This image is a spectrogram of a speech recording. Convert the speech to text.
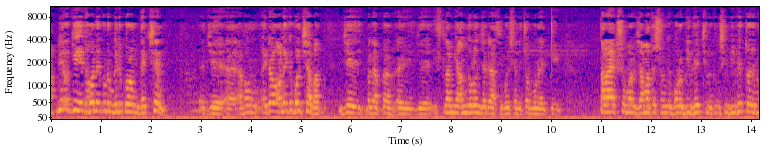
আপনিও কি এই ধরনের কোনো মেরুকরণ দেখছেন? যে এবং এটাও অনেকে বলছে আবার যে মানে আপনার এই যে ইসলামী আন্দোলন যেটা আছে বৈশালী চন্মনায়ের পীর তারা একসময় জামাতের সঙ্গে বড় বিভেদ ছিল, কিন্তু সেই বিভেদটা যেন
